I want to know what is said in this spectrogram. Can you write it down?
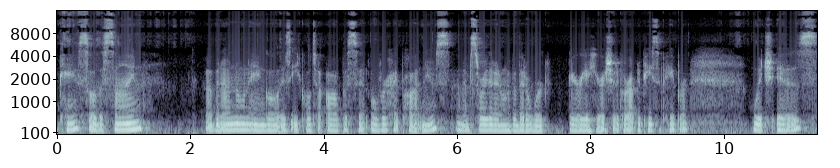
Okay, so the sine of an unknown angle is equal to opposite over hypotenuse. And I'm sorry that I don't have a better work area here. I should have grabbed a piece of paper, which is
